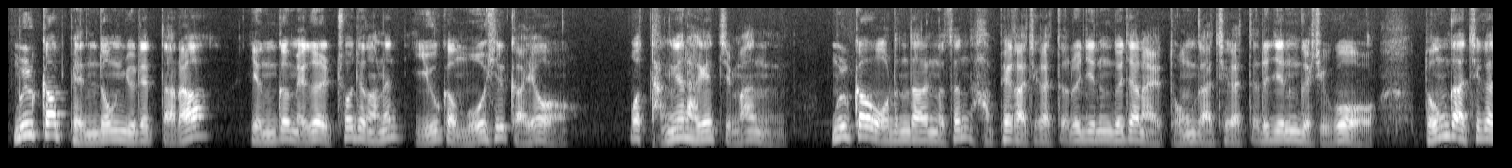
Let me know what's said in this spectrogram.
물가 변동률에 따라 연금액을 조정하는 이유가 무엇일까요? 뭐 당연하겠지만 물가가 오른다는 것은 화폐 가치가 떨어지는 거잖아요. 돈 가치가 떨어지는 것이고 돈 가치가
